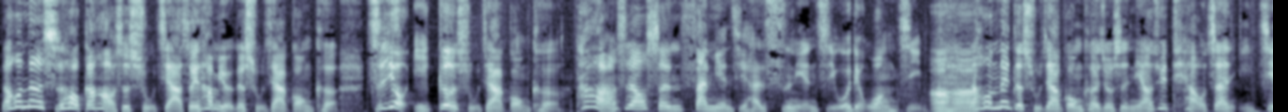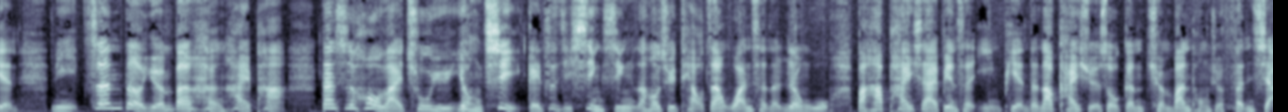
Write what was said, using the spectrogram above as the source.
然后那个时候刚好是暑假，所以他们有一个暑假功课，只有一个暑假功课，他好像是要升三年级还是四年级，我有点忘记。然后那个暑假功课就是你要去挑战一件你真的原本很害怕，但是后来出于勇。勇气给自己信心，然后去挑战完成的任务，把它拍下来变成影片，等到开学的时候跟全班同学分享。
